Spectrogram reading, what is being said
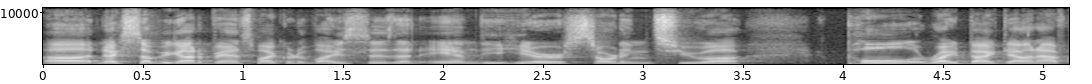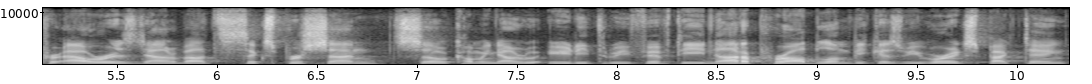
Uh, next up, we got Advanced Micro Devices and AMD here starting to uh, pull right back down after hours, down about 6%. So coming down to 83.50. Not a problem because we were expecting,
